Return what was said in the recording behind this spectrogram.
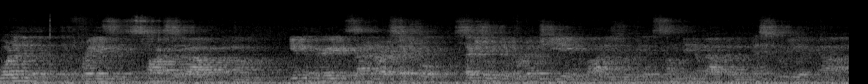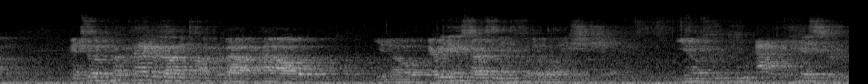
one of the, the phrases talks about um, even the very design of our sexual, sexually differentiated bodies reveals something about the mystery of God. And so it kind of goes on to talk about how, you know, everything starts and ends with a relationship. You know, throughout history.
